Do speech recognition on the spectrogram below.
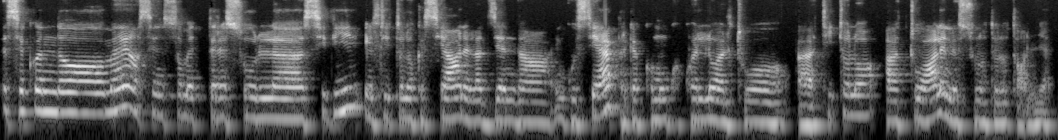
Secondo me ha senso mettere sul CV il titolo che si ha nell'azienda in cui si è, perché comunque quello è il tuo eh, titolo attuale, nessuno te lo toglie.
